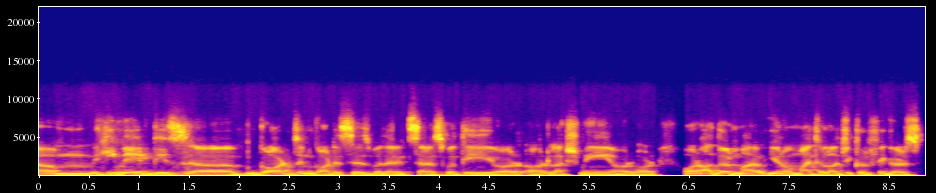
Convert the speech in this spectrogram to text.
um, he made these gods and goddesses, whether it's Saraswati or, or Lakshmi or, or, or other, you know, mythological figures,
